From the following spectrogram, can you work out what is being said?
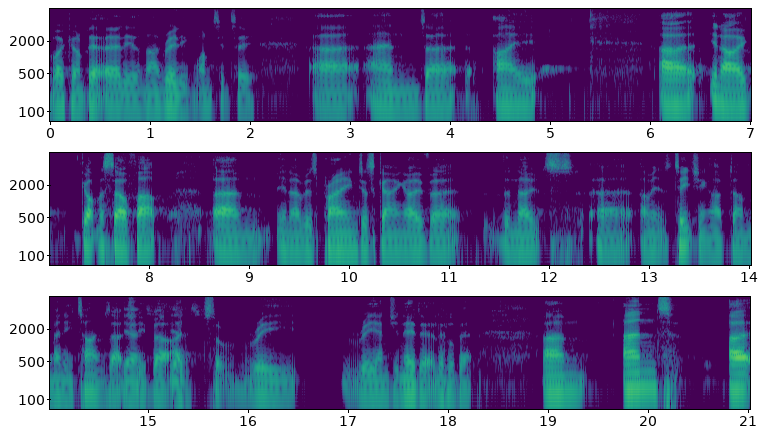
woken up a bit earlier than I really wanted to. Uh, and uh, I, uh, you know, I got myself up. Um, you know, was praying, just going over the notes. Uh, I mean, it's teaching I've done many times actually, Yes, but I yes. sort of re re-engineered it a little bit. Um, and uh,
